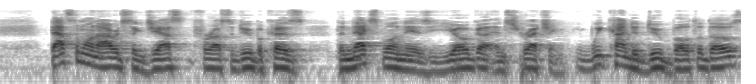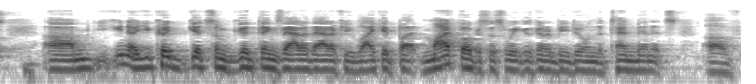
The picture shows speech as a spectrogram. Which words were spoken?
that's the one I would suggest for us to do because the next one is yoga and stretching. We kind of do both of those. Um, you know, you could get some good things out of that if you like it, but my focus this week is going to be doing the 10 minutes of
